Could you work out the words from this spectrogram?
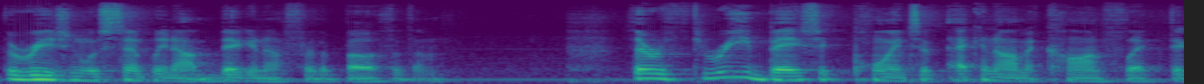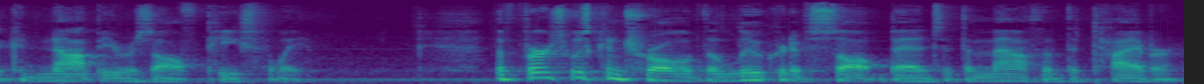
The region was simply not big enough for the both of them. There were three basic points of economic conflict that could not be resolved peacefully. The first was control of the lucrative salt beds at the mouth of the Tiber,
